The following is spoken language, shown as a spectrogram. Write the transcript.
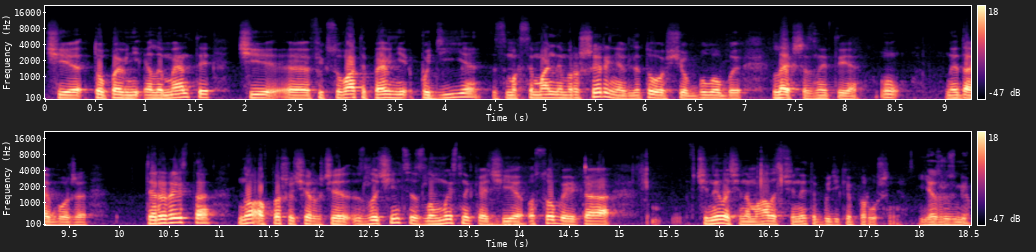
чи то певні елементи, чи е, фіксувати певні події з максимальним розширенням для того, щоб було би легше знайти, ну не дай Боже, терориста, ну а в першу чергу чи злочинця, зловмисника, чи особи, яка вчинила чи намагалась вчинити будь-яке порушення. Я зрозумів.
